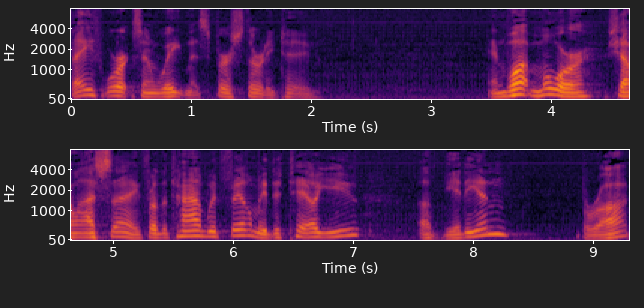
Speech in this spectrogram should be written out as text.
Faith works in weakness, verse 32. And what more shall I say? For the time would fail me to tell you of Gideon, Barak,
